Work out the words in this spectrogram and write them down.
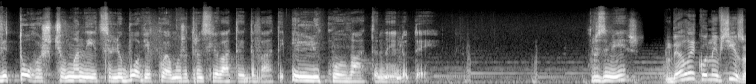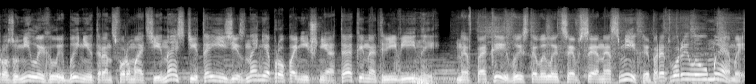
від того, що в мене є ця любов, яку я можу транслювати і давати, і лікувати нею людей. Розумієш? Далеко не всі зрозуміли глибині трансформації Насті та її зізнання про панічні атаки на тлі війни. Навпаки, виставили це все на сміх і перетворили у меми.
